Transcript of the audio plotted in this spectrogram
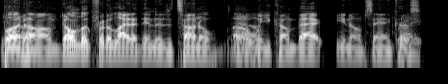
But know? um, don't look for the light at the end of the tunnel uh, Yeah. when you come back. You know what I'm saying? Because Right.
